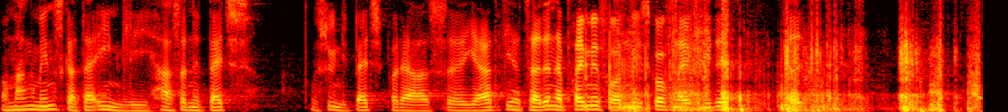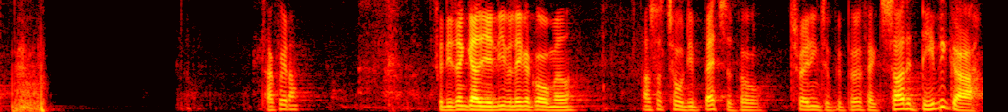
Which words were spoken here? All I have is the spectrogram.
hvor mange mennesker, der egentlig har sådan et badge, usynligt badge på deres øh, hjerte. De har taget den her præmie for den i skuffen af, fordi det... Tak, Peter. Fordi den gad jeg alligevel ikke at gå med. Og så tog de badget på, Training to be Perfect. Så er det det, vi gør.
